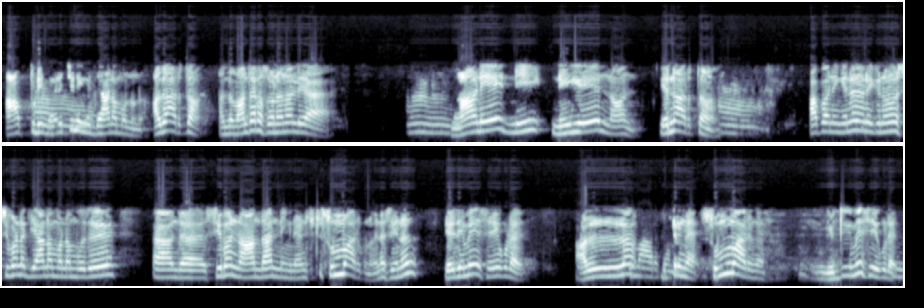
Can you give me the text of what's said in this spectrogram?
அப்படி நினைச்சு நீங்க தியானம் பண்ணணும். அதான் அர்த்தம். அந்த மந்திரம் சொன்னா இல்லையா. நானே நீ நீயே நான். என்ன அர்த்தம்? அப்ப நீங்க என்ன நினைக்கணும்? சிவனை தியானம் பண்ணும்போது அந்த சிவன் நான் தான் நீங்க நினைச்சிட்டு சும்மா இருக்கணும். என்ன செய்யணும்? எதுவுமே செய்யக்கூடாது. எல்லாம். விட்டுருங்க. சும்மா இருங்க. எதுவுமே செய்யக்கூடாது.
